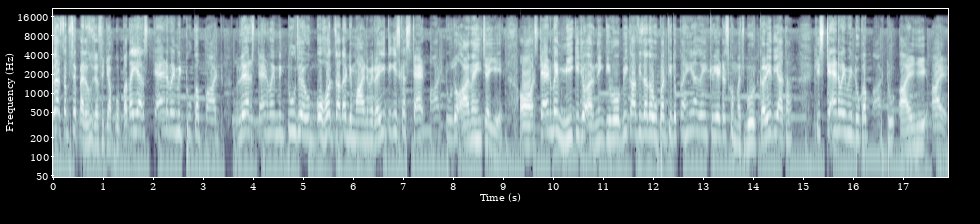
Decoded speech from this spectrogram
तो यार, सबसे पहले तो जैसे कि आपको पता ही यार स्टैंड बाई मी टू का पार्ट मतलब यार स्टैंड बाई मी टू जो है वो बहुत ज़्यादा डिमांड में रही थी कि इसका स्टैंड पार्ट टू तो आना ही चाहिए। और स्टैंड बाई मी की जो अर्निंग थी, वो भी काफ़ी ज़्यादा ऊपर थी तो कहीं ना कहीं क्रिएटर्स को मजबूर कर ही दिया था कि स्टैंड बाई मी टू का पार्ट टू आए ही आए।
